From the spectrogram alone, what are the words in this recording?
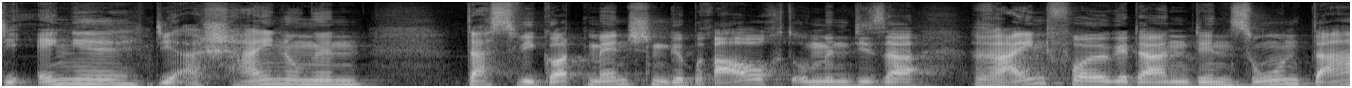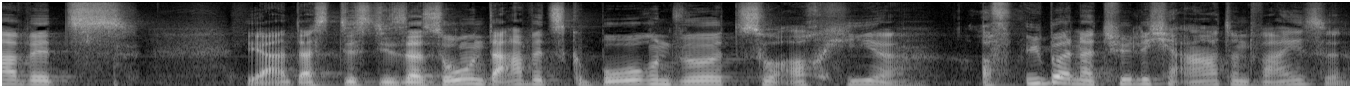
die Engel, die Erscheinungen, das, wie Gott Menschen gebraucht, um in dieser Reihenfolge dann den Sohn Davids, ja, dass das, dieser Sohn Davids geboren wird, so auch hier, auf übernatürliche Art und Weise.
